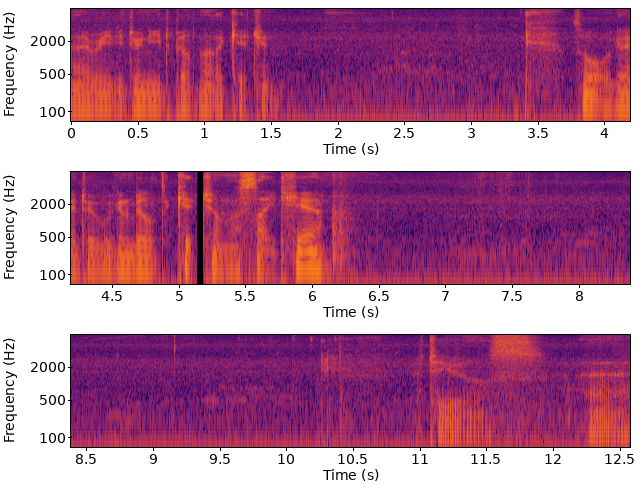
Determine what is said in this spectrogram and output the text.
I really do need to build another kitchen. So what we're going to do, we're going to build the kitchen on the site here. Materials. Uh,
